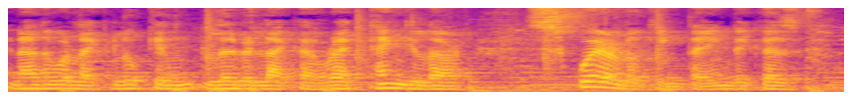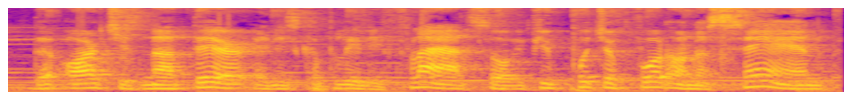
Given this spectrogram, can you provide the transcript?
In other words, like looking a little bit like a rectangular square looking thing because the arch is not there and it's completely flat. So if you put your foot on a sand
